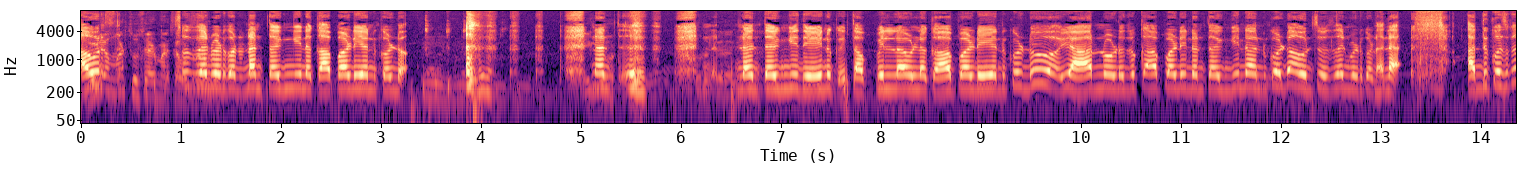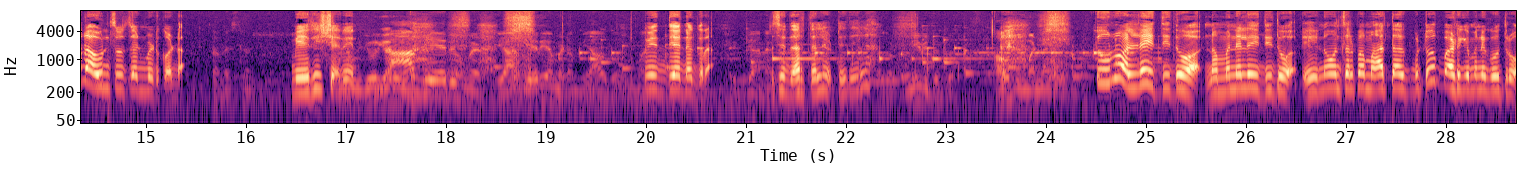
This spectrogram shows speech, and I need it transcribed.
ಅವ್ರು ಮಾಡಿ ಸುಸೈಡ್ ಮಾಡ್ಕೊಂಡು ಸುಸೈಡ್ ಮಾಡ್ಕೊಂಡು ನನ್ನ ತಂಗಿನ ಕಾಪಾಡಿ ಅನ್ಕೊಂಡು. ನನ್ನ ನನ್ನ ತಂಗಿದೇನು ತಪ್ಪಿಲ್ಲ ಅವಳನ್ನ ಕಾಪಾಡಿ ಅನ್ಕೊಂಡು ಯಾರು ನೋಡಿದ್ರು ಕಾಪಾಡಿ ನನ್ನ ತಂಗಿನ ಅನ್ಕೊಂಡು ಅವ್ನು ಸೂಸೈಡ್ ಮಾಡ್ಕೊಂಡಲ್ಲ ಅದಕ್ಕೋಸ್ಕರ ಅವ್ನು ಸೂಸೈಡ್ ಮಾಡ್ಕೊಂಡ. ಮೇರಿ ಶರೀನ್ ವಿದ್ಯಾನಗರ. ಸಿದ್ಧಾರ್ಥಲ್ಲಿ ಅಣ್ಣ ಇವರು ಅಲ್ಲೇ ಇದ್ದಿದ್ದು. ನಮ್ಮನೇಲೇ ಇದ್ದಿದ್ದು. ಏನೋ ಒಂದು ಸ್ವಲ್ಪ ಮಾತಾಡ್ಬಿಟ್ಟು ಬಾಡಿಗೆ ಮನೆಗೆ ಹೋದ್ರು.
